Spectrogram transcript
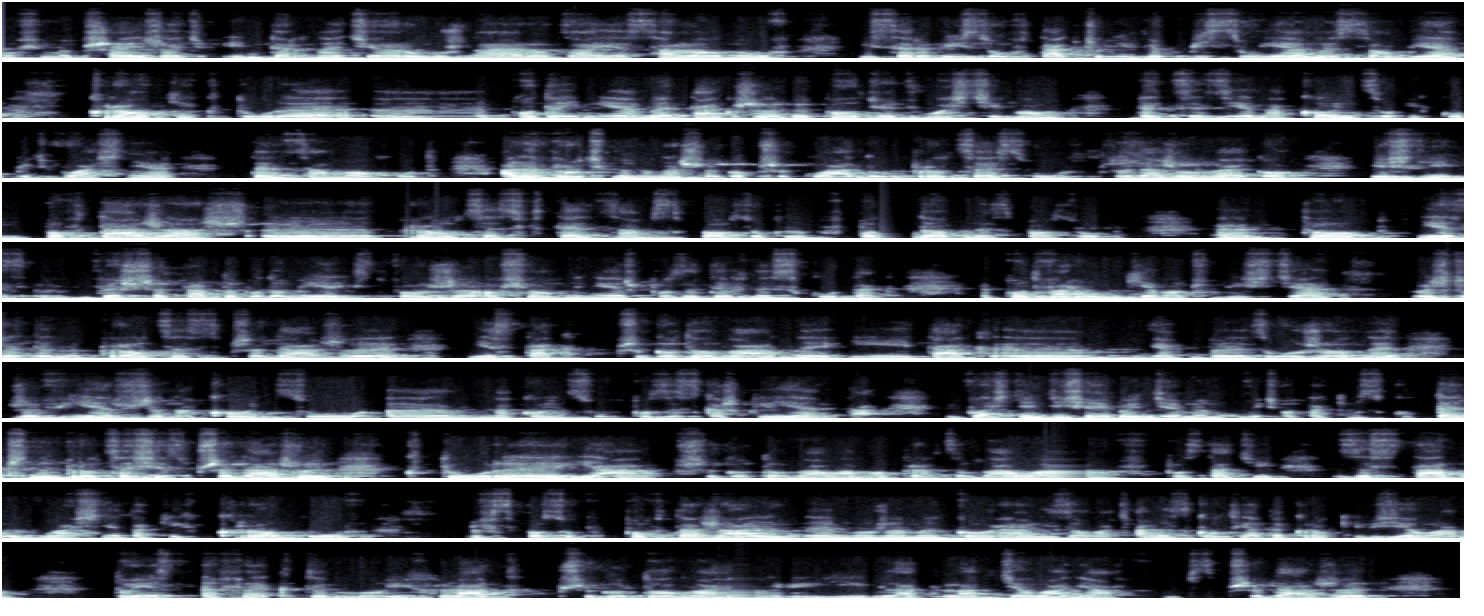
musimy przejrzeć w internecie różne rodzaje salonów i serwisów, tak? Czyli wypisujemy sobie kroki, które e, podejmiemy, tak żeby podjąć właściwą decyzję na końcu i kupić właśnie ten samochód. Ale wróćmy do naszego przykładu procesu sprzedażowego. Jeśli powtarzasz e, proces w ten sam sposób lub w podobny sposób, e, to jest wyższe prawdopodobieństwo, że osiągniesz pozytywny skutek. Pod warunkiem oczywiście, że ten proces sprzedaży jest tak przygotowany i tak jakby złożony, że wiesz, że na końcu, na końcu pozyskasz klienta. I właśnie dzisiaj będziemy mówić o takim skutecznym procesie sprzedaży, który ja przygotowałam, opracowałam w postaci zestawu właśnie takich kroków, w sposób powtarzalny możemy go realizować. Ale skąd ja te kroki wzięłam? To jest efekt moich lat przygotowań i lat, lat działania w sprzedaży.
